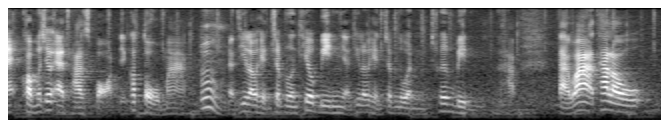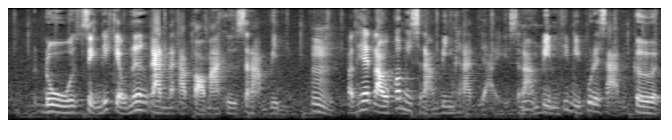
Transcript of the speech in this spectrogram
air- commercial air transport เนี่ยก็โตมากอืมอย่างที่เราเห็นจำนวนเที่ยวบิน อย่างที่เราเห็นจำนวนเครื่องบินนะครับแต่ว่าถ้าเราดูสิ่งที่เกี่ยวเนื่องกันนะครับต่อมาคือสนามบินอืมประเทศเราก็มีสนามบินขนาดใหญ่ สนามบินที่มีผู้โดยสารเกิน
